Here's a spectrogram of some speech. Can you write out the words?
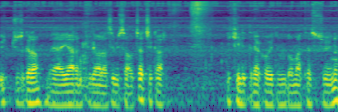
300 gram veya yarım kilo arası bir salça çıkar. 2 litre koydum domates suyunu.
